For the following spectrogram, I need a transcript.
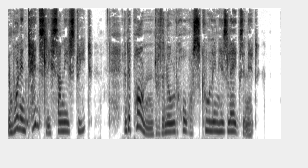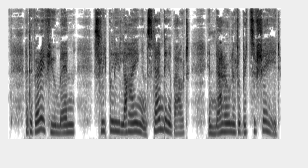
and one intensely sunny street, and a pond with an old horse cooling his legs in it, and a very few men sleepily lying and standing about in narrow little bits of shade.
